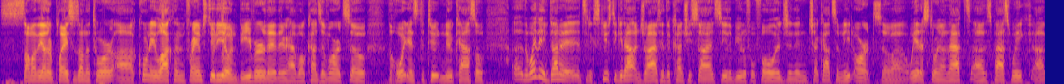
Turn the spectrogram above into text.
Some of the other places on the tour, uh, Courtney Lachlan Frame Studio in Beaver, they, they have all kinds of art. So the Hoyt Institute in New Castle. Uh, the way they've done it, it's an excuse to get out and drive through the countryside, see the beautiful foliage, and then check out some neat art. So uh, we had a story on that uh, this past week. Uh,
